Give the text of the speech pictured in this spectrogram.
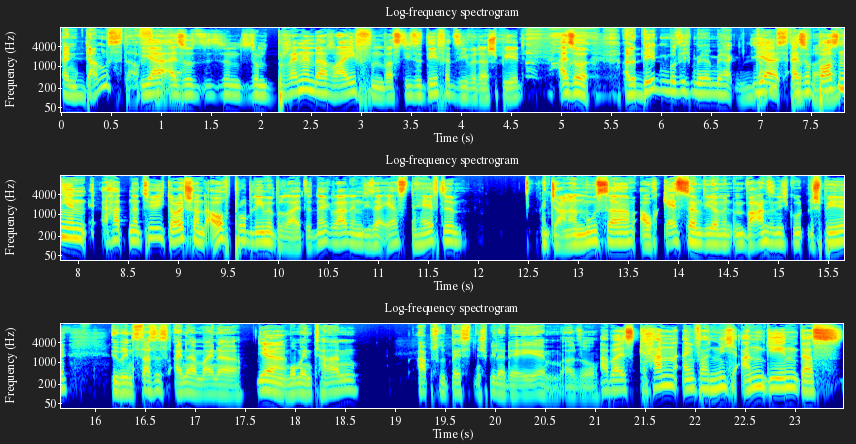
Ein Dumpster. Ja, also so, so, ein brennender Reifen, was diese Defensive da spielt. Also, also den muss ich mir merken. Ja, also Bosnien hat natürlich Deutschland auch Probleme bereitet, ne? gerade in dieser ersten Hälfte. Canan Musa, auch gestern wieder mit einem wahnsinnig guten Spiel. Übrigens, das ist einer meiner ja. momentan absolut besten Spieler der EM. Also. Aber es kann einfach nicht angehen, dass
